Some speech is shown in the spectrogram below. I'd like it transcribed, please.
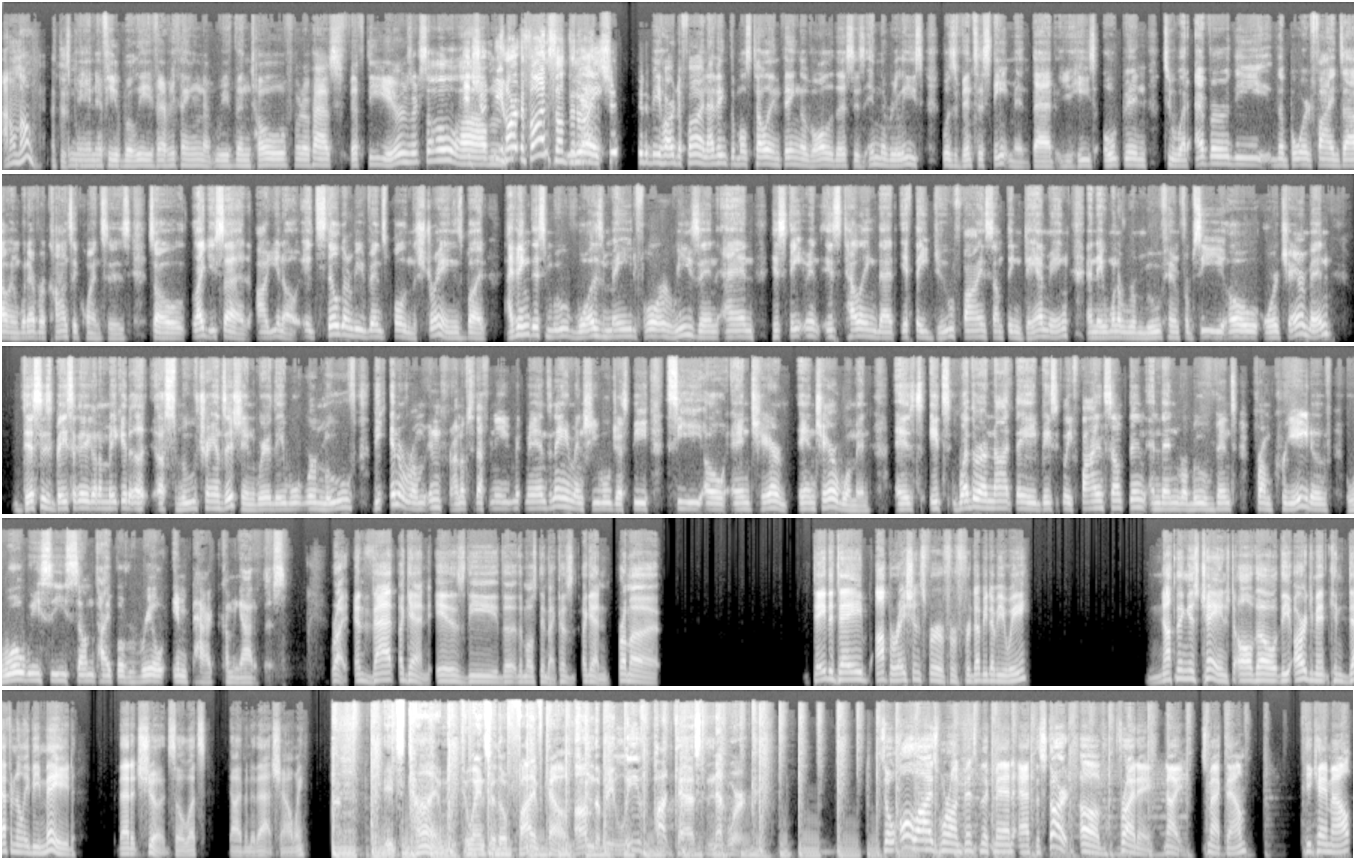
I don't know at this I point. mean, if you believe everything that we've been told for the past 50 years or so, It shouldn't be um, hard to find something, yeah, right? it should It'd be hard to find. I think the most telling thing of all of this is in the release was Vince's statement that he's open to whatever the the board finds out and whatever consequences. So, like you said, uh, you know, it's still going to be Vince pulling the strings, but I think this move was made for a reason, and his statement is telling that if they do find something damning and they want to remove him from CEO or chairman, this is basically going to make it a, a, smooth transition where they will remove the interim in front of Stephanie McMahon's name and she will just be CEO and chair and chairwoman. It's it's whether or not they basically find something and then remove Vince from creative, will we see some type of real impact coming out of this? Right. And that again is the the the most impact because again, from a day to day operations for, for, for WWE, nothing has changed, although the argument can definitely be made that it should. So let's dive into that, shall we? It's time to answer the five count on the Bleav Podcast Network. So all eyes were on Vince McMahon at the start of Friday night SmackDown. He came out,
